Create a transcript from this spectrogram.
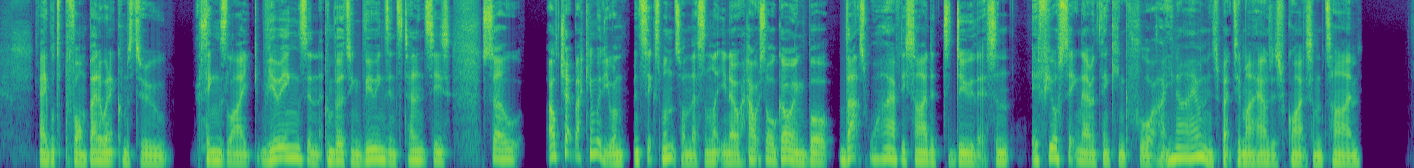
able to perform better when it comes to things like viewings and converting viewings into tenancies. So I'll check back in with you on, in six months on this and let you know how it's all going. But that's why I've decided to do this. And if you're sitting there and thinking, you know, I haven't inspected my houses for quite some time,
